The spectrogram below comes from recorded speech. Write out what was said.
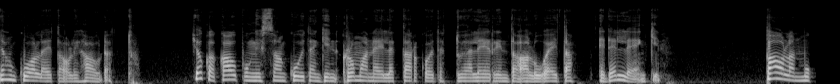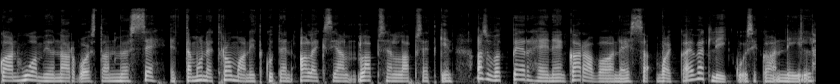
johon kuolleita oli haudattu. Joka kaupungissa on kuitenkin romaneille tarkoitettuja leirintäalueita edelleenkin. Paulan mukaan huomionarvoista on myös se, että monet romanit, kuten Aleksian lapsenlapsetkin, asuvat perheineen karavaaneissa, vaikka eivät liikkuisikaan niillä.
